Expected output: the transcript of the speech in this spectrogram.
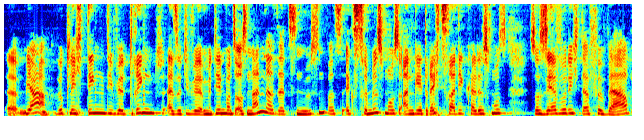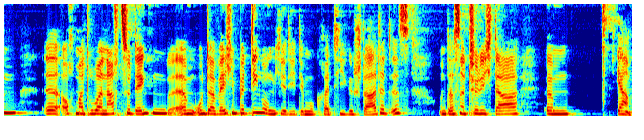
äh, ja, wirklich Dingen, die wir dringend, also die wir, mit denen wir uns auseinandersetzen müssen, was Extremismus angeht, Rechtsradikalismus, so sehr würde ich dafür werben, äh, auch mal drüber nachzudenken, ähm, unter welchen Bedingungen hier die Demokratie gestartet ist. Und das natürlich da, ähm, ja,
